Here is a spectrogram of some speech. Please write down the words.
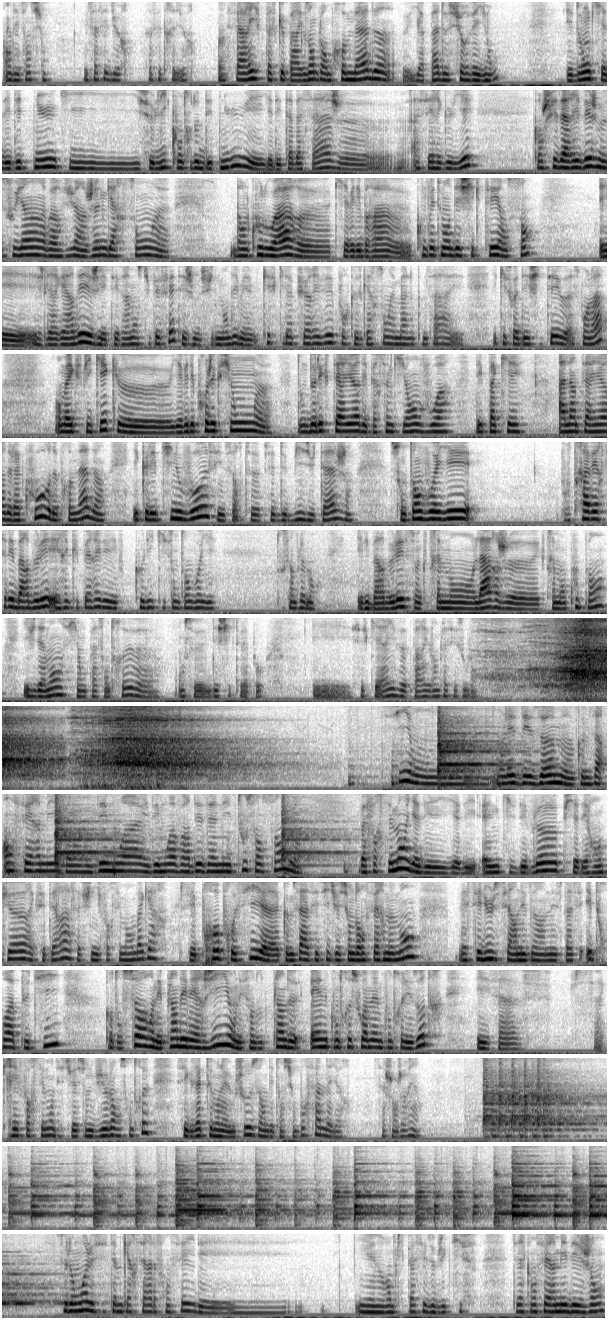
en détention. Et ça, c'est dur. Ça, c'est très dur. Ça arrive parce que, par exemple, en promenade, il n'y a pas de surveillant. Et donc, il y a des détenus qui se lient contre d'autres détenus et il y a des tabassages euh, assez réguliers. Quand je suis arrivée, je me souviens avoir vu un jeune garçon euh, dans le couloir euh, qui avait les bras complètement déchiquetés en sang. Et je l'ai regardé j'ai été vraiment stupéfaite et je me suis demandé mais qu'est-ce qu'il a pu arriver pour que ce garçon ait mal comme ça et, qu'il soit déchiqueté euh, à ce point-là. On m'a expliqué qu'il euh, y avait des projections euh, de l'extérieur des personnes qui envoient des paquets à l'intérieur de la cour de promenade et que les petits nouveaux, c'est une sorte peut-être de bizutage, sont envoyés pour traverser les barbelés et récupérer les colis qui sont envoyés, tout simplement. Et les barbelés sont extrêmement larges, euh, extrêmement coupants. Évidemment, si on passe entre eux, euh, on se déchiquette la peau. Et c'est ce qui arrive, par exemple, assez souvent. Si on, on, laisse des hommes comme ça enfermés pendant des mois et des mois, voire des années, tous ensemble, bah forcément, il y, a des, y a des haines qui se développent, il y a des rancœurs, etc. Ça finit forcément en bagarre. C'est propre aussi, comme ça, à ces situations d'enfermement. La cellule, c'est un, un, espace étroit, petit. Quand on sort, on est plein d'énergie, on est sans doute plein de haine contre soi-même, contre les autres. Et ça, ça crée forcément des situations de violence entre eux. C'est exactement la même chose en détention pour femmes, d'ailleurs. Ça change rien. Selon moi, le système carcéral français, il, ne remplit pas ses objectifs. C'est-à-dire qu'enfermer des gens,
